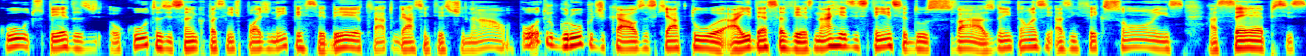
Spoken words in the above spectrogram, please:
ocultos, perdas de, ocultas de sangue que o paciente pode nem perceber, o trato gastrointestinal. Outro grupo de causas que atua aí dessa vez na resistência dos vasos, né? então as, as infecções, as sepsis,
